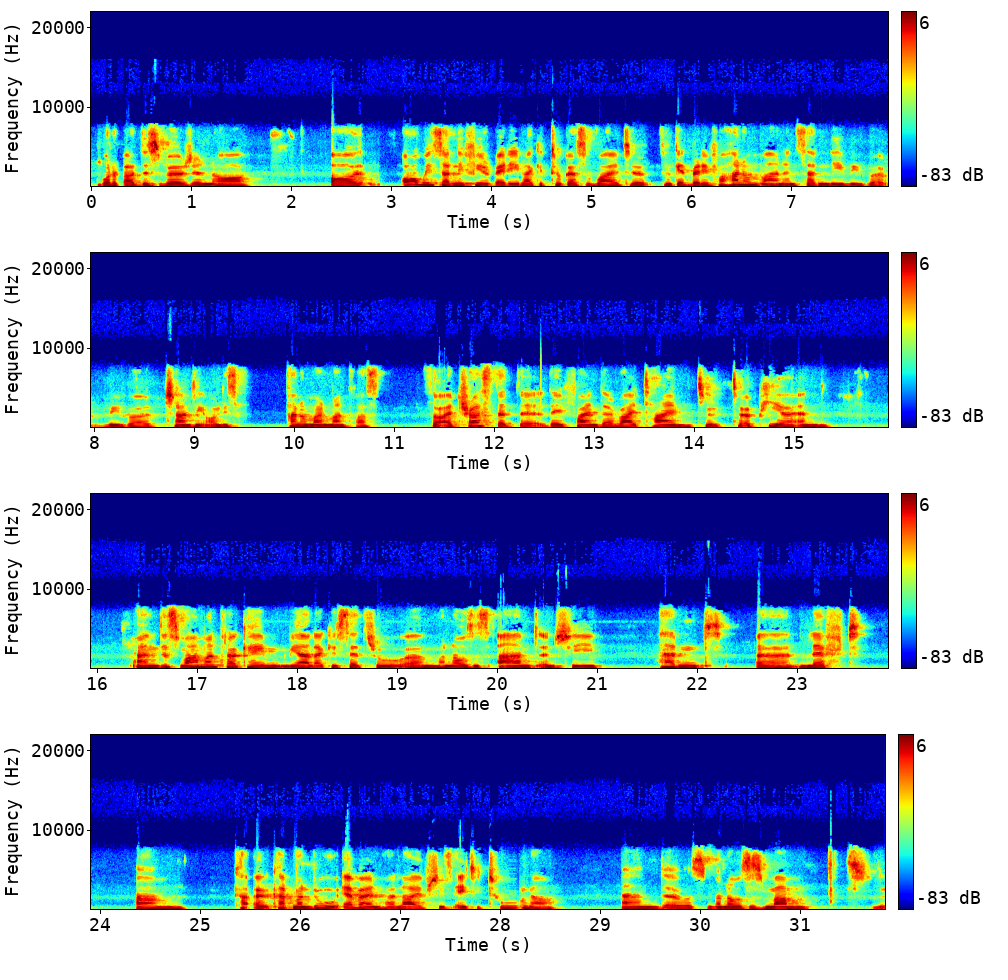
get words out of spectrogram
what about this version?" or or or we suddenly feel ready. Like it took us a while to to get ready for Hanuman, and suddenly we were we were chanting all these Hanuman mantras. So I trust that the, they find the right time to to appear and. And this Maha mantra came, yeah, like you said, through um, aunt, and she hadn't uh, left um, uh, Kathmandu ever in her life. She's 82 now, and it was Manose's mom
